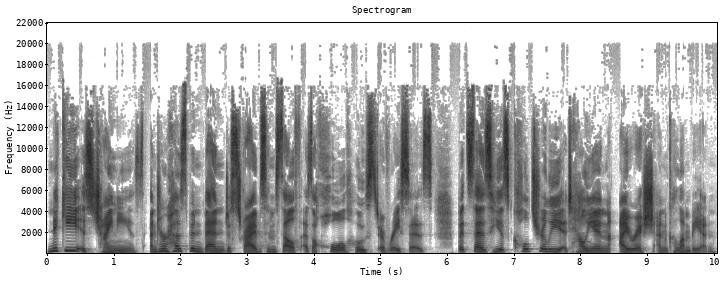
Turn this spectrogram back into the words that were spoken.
Nikki is Chinese, and her husband Ben describes himself as a whole host of races, but says he is culturally Italian, Irish, and Colombian.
